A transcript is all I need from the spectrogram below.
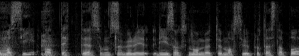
om å si at dette som Torbjørn Risaksen nå møter massive protester på,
